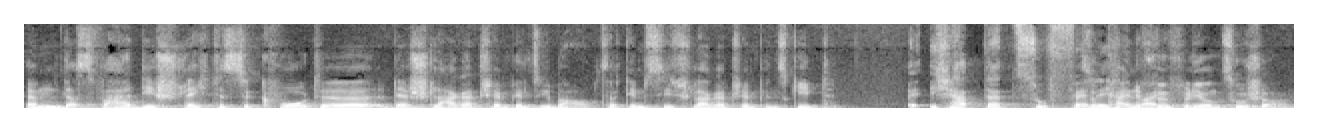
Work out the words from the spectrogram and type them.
Ähm, das war die schlechteste Quote der Schlager-Champions überhaupt, seitdem es die Schlager-Champions gibt. Ich habe da zufällig. Also keine 5 Millionen Zuschauer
